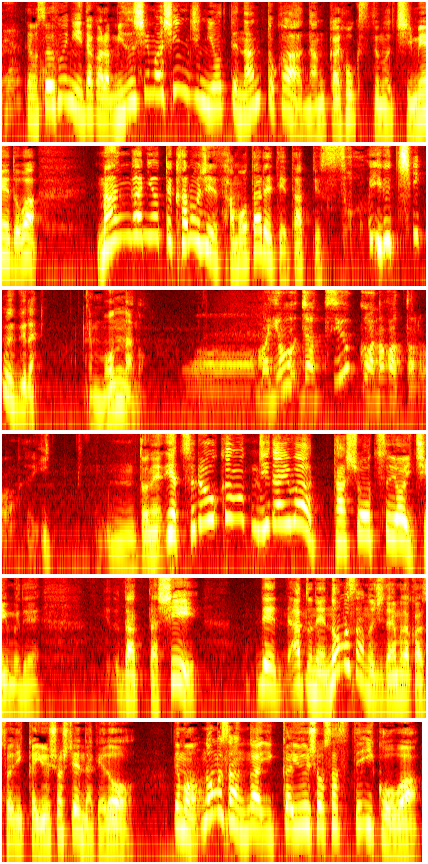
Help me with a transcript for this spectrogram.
ねでもそういうふうに、だから水島新司によってなんとか南海ホークスっていうの知名度は、漫画によってかろうじて保たれてたっていう、そういうチームぐらい、もんなの。まあ、よ、じゃあ強くはなかったの？いうーんとね、いや、鶴岡の時代は多少強いチームで、だったし、で、あとね、ノムさんの時代もだからそれで一回優勝してんだけど、でも、ノムさんが一回優勝させて以降は、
